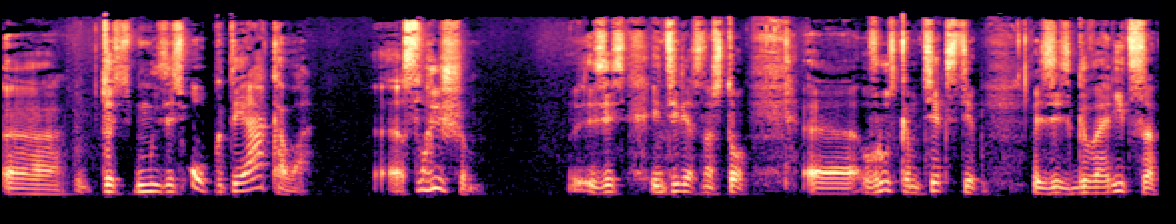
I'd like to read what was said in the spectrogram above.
Э, то есть мы здесь опыт Иакова э, слышим. Здесь интересно, что э, в русском тексте здесь говорится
